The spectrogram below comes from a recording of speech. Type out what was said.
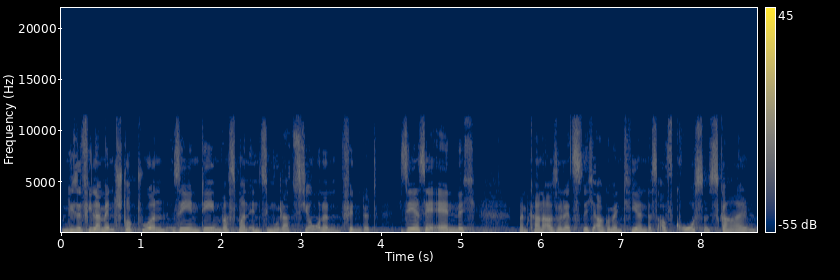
Und diese Filamentstrukturen sehen dem, was man in Simulationen findet, sehr, sehr ähnlich. Man kann also letztlich argumentieren, dass auf großen Skalen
